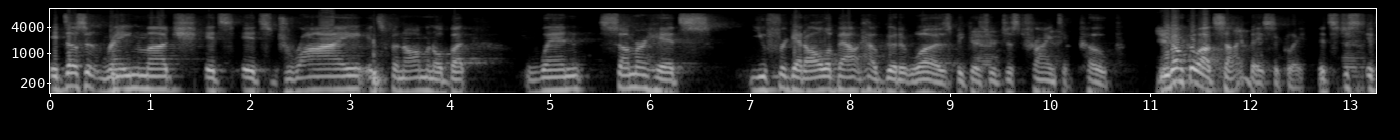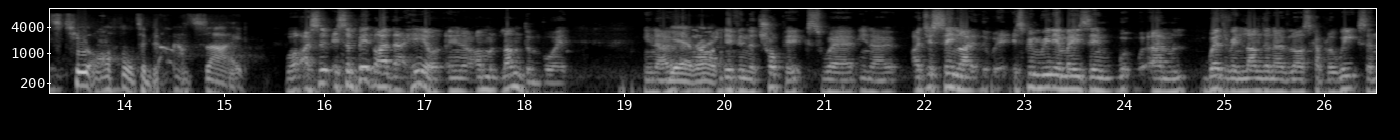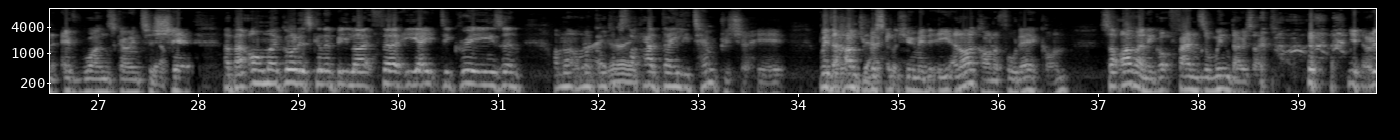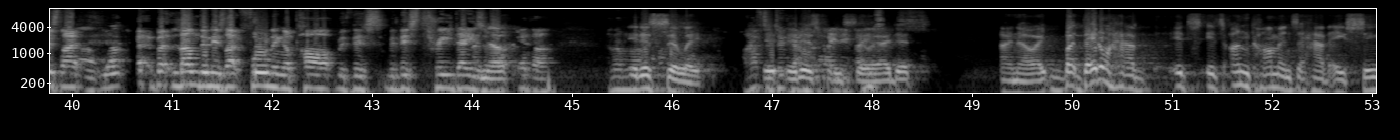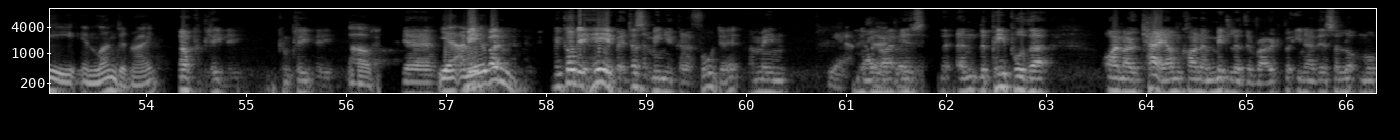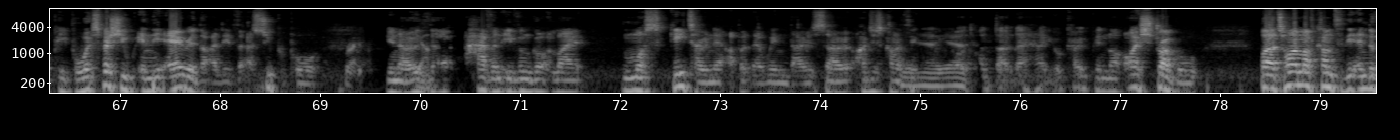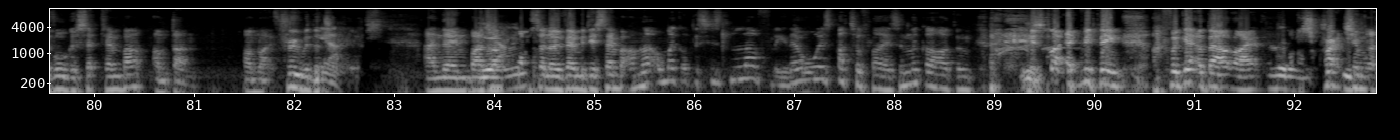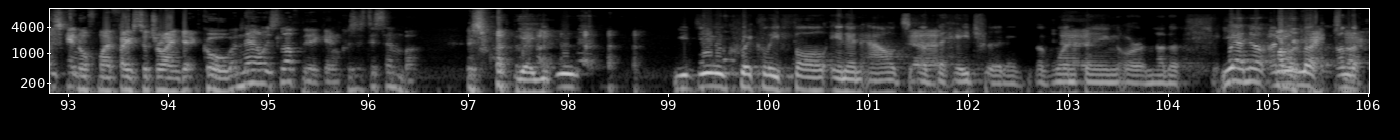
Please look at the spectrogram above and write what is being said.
It doesn't rain much. It's it's dry. It's phenomenal. But when summer hits, you forget all about how good it was because Yeah. you're just trying to cope. Yeah. You don't go outside basically. It's just it's too awful to go outside. Well, it's a, it's a bit like that here. You know, I'm a London boy. You know, Yeah, right. I live in the tropics where you know I just seen like it's been really amazing um, weather in London over the last couple of weeks, and everyone's going to Yeah. shit about oh my god, it's going to be like 38 degrees, and I'm like oh my Right, god, that's right. like our daily temperature here with 100 percent Exactly. humidity, and I can't afford aircon, so I've only got fans and windows open. you know, it's like Uh, well, but, but London is like falling apart with this with this three days of weather. And I'm it like, is silly. I have to It, do it that is on a pretty silly. I did. I know. I, but they don't have. It's it's uncommon to have AC in London, right? No, completely, completely. Oh, Yeah, yeah. I mean, it but we got it here, but it doesn't mean you can afford it. I mean, Yeah, you know, exactly. there's and the people that I'm okay. I'm kind of middle of the road, but you know, there's a lot more people, especially in the area that I live, that are super poor. Right. You know, Yeah. that haven't even got like mosquito net up at their windows. So I just kind of think, Yeah, "Oh, yeah. I don't know how you're coping. Like, I struggle. By the time I've come to the end of August, September, I'm done. I'm like through with the Yeah. trips. And then by the Yeah, time I- it comes to November, December, I'm like, oh my god, this is lovely. There are always butterflies in the garden. it's like everything. I forget about like scratching my skin off my face to try and get cool. And now it's lovely again because it's December. It's yeah, you do. You do quickly fall in and out Yeah. of the hatred of, of one thing or another. Yeah, no. I mean, look on no. the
